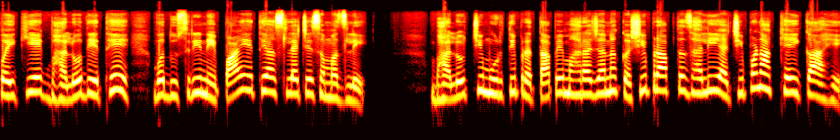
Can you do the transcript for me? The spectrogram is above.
पैकी एक भालोद येथे व दुसरी नेपाळ येथे असल्याचे समजले. भालोदची मूर्ती प्रतापे महाराजांना कशी प्राप्त झाली याची पण आख्यायिका आहे.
